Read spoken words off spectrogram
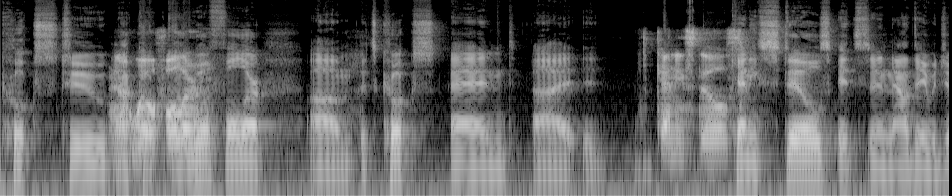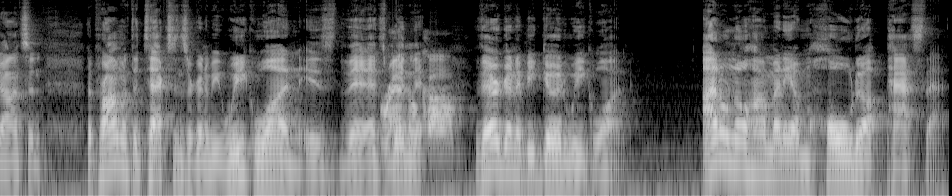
Cooks to yeah, Will Cooks, Fuller. Will Fuller. Um, it's Cooks and uh, Kenny Stills. Kenny Stills. It's and now David Johnson. The problem with the Texans are going to be week one is that it's Randall when Cobb. they're going to be good week one. I don't know how many of them hold up past that.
